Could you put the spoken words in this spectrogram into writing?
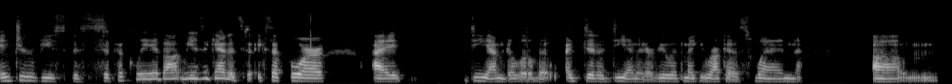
interviews specifically about music yet, it's, except for I DM'd a little bit. I did a DM interview with Mikey Rukus when um,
